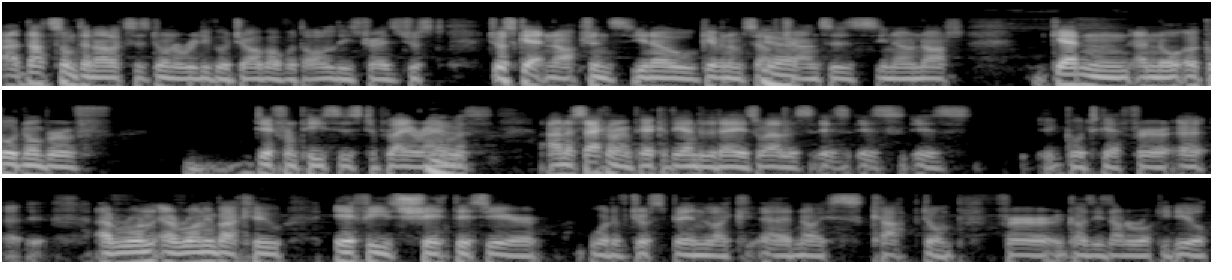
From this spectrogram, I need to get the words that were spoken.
uh, that's something Alex has done a really good job of with all of these trades. Just just getting options, you know, giving himself yeah. chances, you know, not getting a, no, a good number of different pieces to play around yeah. with, and a second round pick at the end of the day as well is is is is good to get for a, a, a run a running back who, if he's shit this year, would have just been like a nice cap dump for because he's on a rookie deal.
